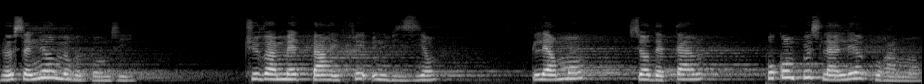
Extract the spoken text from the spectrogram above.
le Seigneur me répondit, Tu vas mettre par écrit une vision, clairement sur des tables, pour qu'on puisse la lire couramment.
